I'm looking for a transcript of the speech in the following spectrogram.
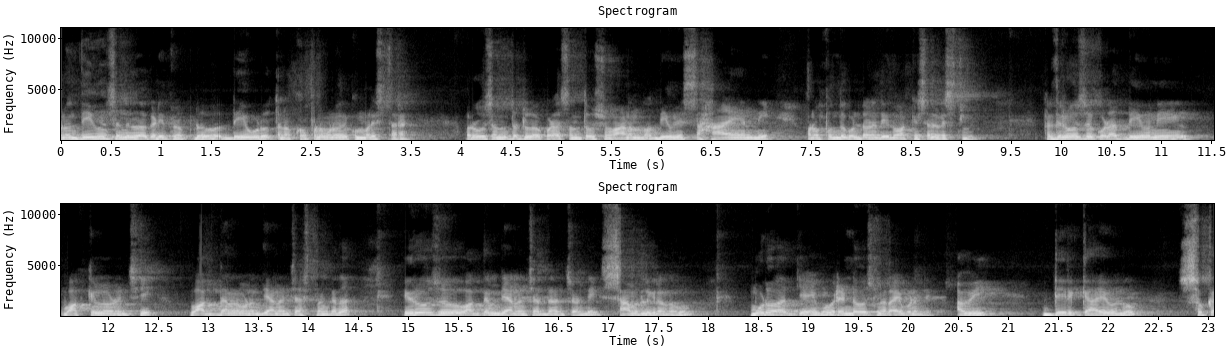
మనం దేవుని సన్నిధిలో గడిపినప్పుడు దేవుడు తన కృపను మన మీద కుమ్మరిస్తారని. రోజంతటిలో కూడా సంతోషం ఆనందం దేవుని సహాయాన్ని మనం పొందుకుంటామని దేవుని వాక్యం సెలవిస్తుంది. ప్రతిరోజు కూడా దేవుని వాక్యంలో నుంచి వాగ్దానాలు మనం ధ్యానం చేస్తున్నాం కదా. ఈరోజు వాగ్దానం ధ్యానం చేద్దాం చూడండి. సామెతల గ్రంథము మూడవ అధ్యాయము రెండవ వచనం రాయబడింది. అవి దీర్ఘాయువును సుఖ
